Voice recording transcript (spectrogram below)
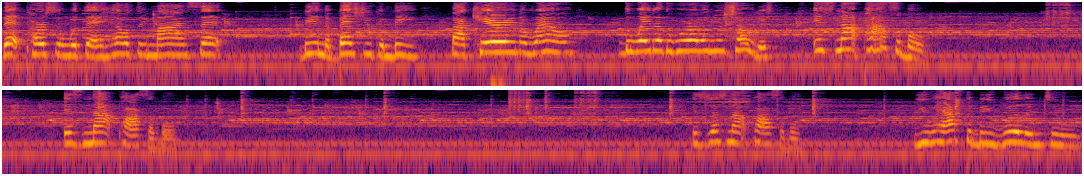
that person with that healthy mindset, being the best you can be by carrying around the weight of the world on your shoulders. It's not possible. It's not possible. It's just not possible. You have to be willing to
